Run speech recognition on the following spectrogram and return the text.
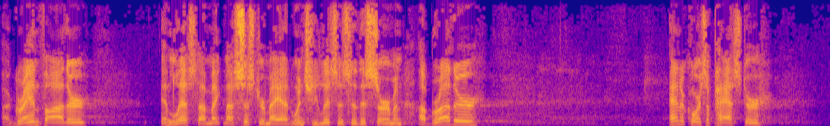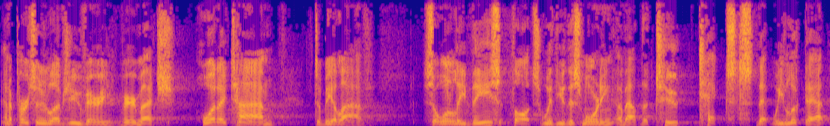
a grandfather, and lest I make my sister mad when she listens to this sermon, a brother, and of course a pastor, and a person who loves you very, very much. What a time to be alive. So I want to leave these thoughts with you this morning about the two texts that we looked at.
